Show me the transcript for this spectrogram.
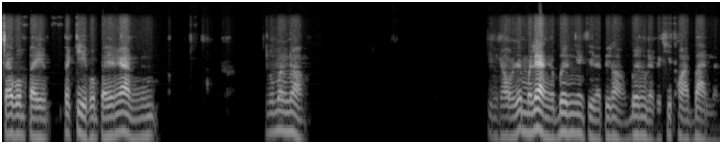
แต่ผมไปตะกี้ผมไปงานนู่นเมืองนอกกินเขาวยังมาแลงกับเบิ้งยังสิแหละพี่น้องเบิ้งแล้วก็คิดทอดบ้านมัน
